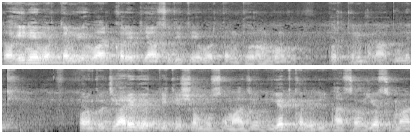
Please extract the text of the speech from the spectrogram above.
રહીને વર્તન વ્યવહાર કરે ત્યાં સુધી તે વર્તન ધોરણભંગ વર્તન ગણાતું નથી. પરંતુ જ્યારે વ્યક્તિ કે સમૂહ સમાજે નિયત કરેલી આ સહ્ય સીમા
